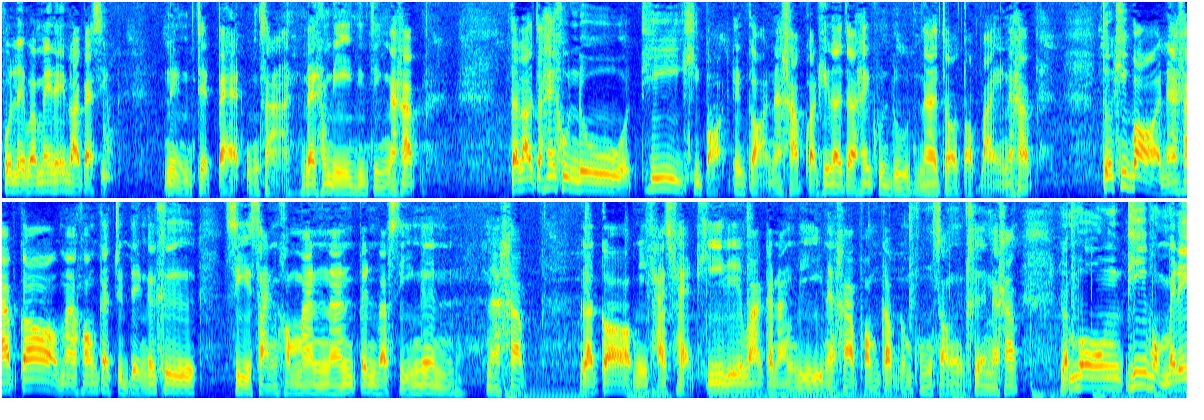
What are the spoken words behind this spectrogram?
พูดเลยว่าไม่ได้ร้อยแปดสิบหนึ่งเจ็ดแปดองศาได้เท่านี้จริง ๆนะครับ แต่เราจะให้คุณดูที่คีย์บอร์ดกันก่อนนะครับ ก่อนที่เราจะให้คุณดูหน้าจอต่อไปนะครับ ตัวคีย์บอร์ดนะครับ ก็มาพร้อมกับจุดเด่นก็คือ สีสันของมันนั้นเป็นแบบสีเงินนะครับ แล้วก็มีทัชแพดที่เรียกว่ากำลังดีนะครับ พร้อมกับลำโพงสองเครื่องนะครับลำโพงที่ผมไม่ได้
